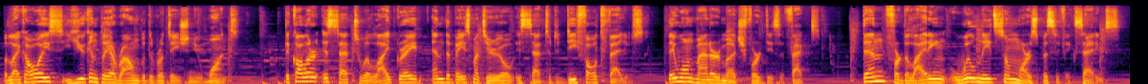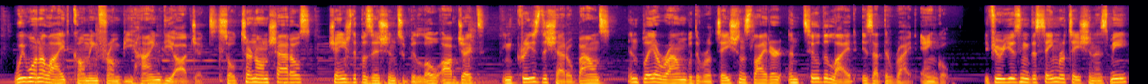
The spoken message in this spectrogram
But like always, you can play around with the rotation you want. The color is set to a light gray and the base material is set to the default values. They won't matter much for this effect. Then, for the lighting, we'll need some more specific settings. We want a light coming from behind the object, so turn on shadows, change the position to below object, increase the shadow bounce, and play around with the rotation slider until the light is at the right angle. If you're using the same rotation as me,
